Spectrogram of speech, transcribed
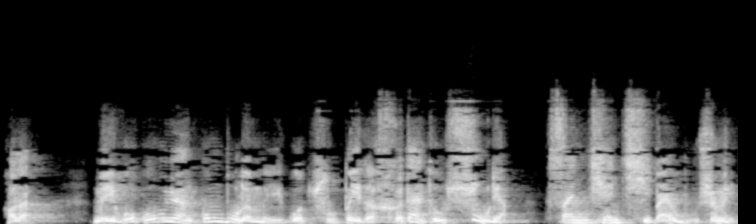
好的。美国国务院公布了美国储备的核弹头数量三千七百五十枚。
